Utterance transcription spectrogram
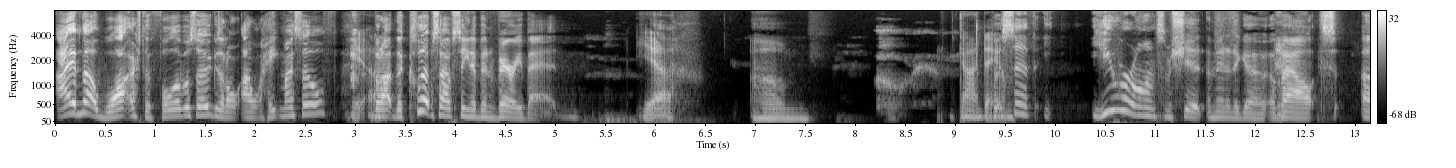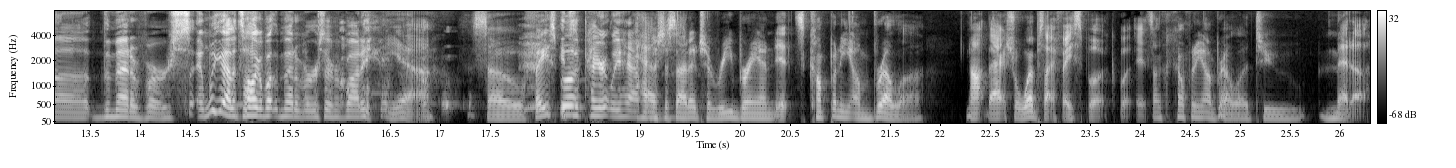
I have not watched the full episode because I don't I don't hate myself. Yeah. But I, the clips I've seen have been very bad. Yeah. Um. God damn. But Seth, you were on some shit a minute ago about uh the metaverse, and we got to talk about the metaverse, everybody. Yeah. So It's Facebook apparently happening. has decided to rebrand its company umbrella, not the actual website Facebook, but its own company umbrella to Meta.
